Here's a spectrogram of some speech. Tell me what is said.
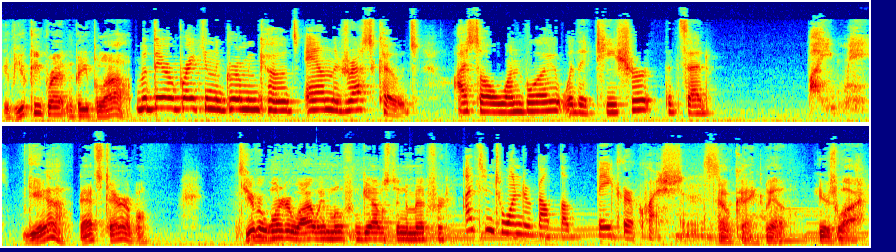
if you keep ratting people out. But they're breaking the grooming codes and the dress codes. I saw one boy with a t-shirt that said, Bite me. Yeah, that's terrible. Do you ever wonder why we moved from Galveston to Medford? I tend to wonder about the bigger questions. Okay, well, here's why.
